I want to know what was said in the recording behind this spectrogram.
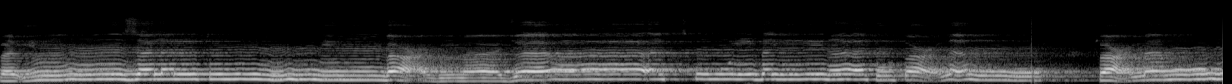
فإن زللتم من بعد ما جاءتكم البينات فاعلموا فاعلموا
